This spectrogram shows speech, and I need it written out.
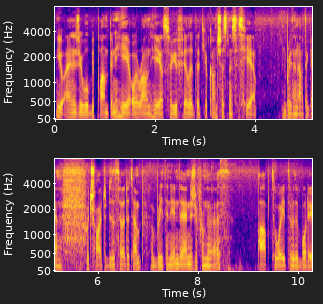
your energy will be pumping here or around here, so you feel it that your consciousness is here. And breathing out again. We try to do the third attempt, breathing in the energy from the earth up to way through the body.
